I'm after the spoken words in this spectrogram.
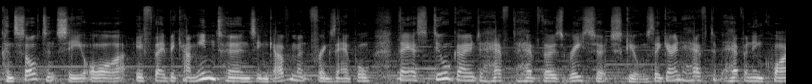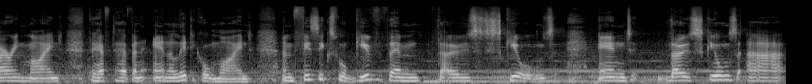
consultancy, or if they become interns in government, for example, they are still going to have to have those research skills. They're going to have to have an inquiring mind, they have to have an analytical mind, and physics will give them those skills, and those skills are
